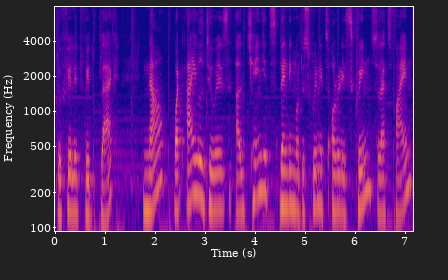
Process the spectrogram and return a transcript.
to fill it with black. Now what I will do is I'll change its blending mode to screen. It's already screen so that's fine.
